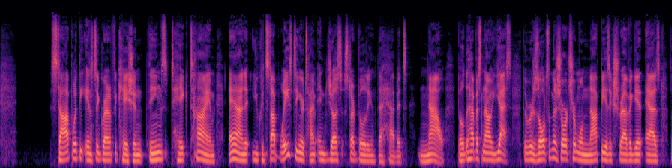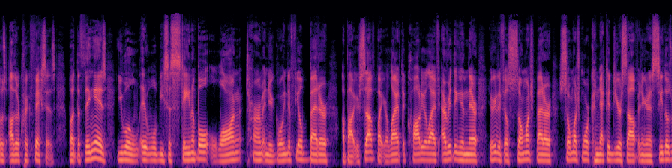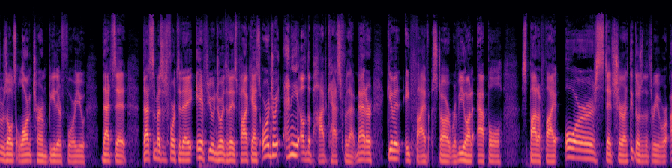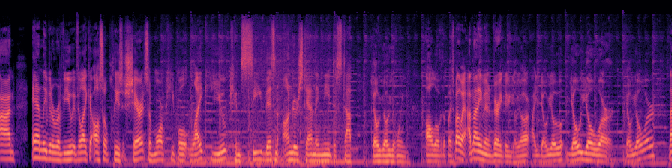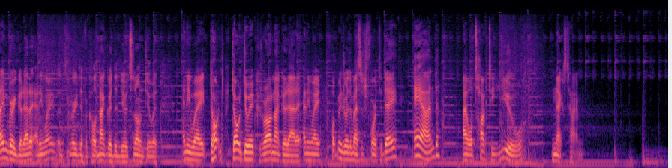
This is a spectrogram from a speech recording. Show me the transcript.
Stop with the instant gratification. Things take time and you can stop wasting your time and just start building the habits now. Build the habits now. Yes, the results in the short term will not be as extravagant as those other quick fixes. But the thing is, you will, it will be sustainable long term and you're going to feel better about yourself, about your life, the quality of life, everything in there. You're going to feel so much better, so much more connected to yourself, and you're going to see those results long term be there for you. That's it. That's the message for today. If you enjoyed today's podcast or enjoy any of the podcasts for that matter, give it a five star review on Apple, Spotify, or Stitcher. I think those are the three we're on. And leave it a review. If you like it, also please share it so more people like you can see this and understand they need to stop yo yo yoing all over the place. By the way, I'm not even very good uh, yo yo yo yo yo yoer yo yoer. Not even very good at it anyway. It's very difficult. Not good to do, so don't do it. Anyway, don't don't do it because we're all not good at it. Anyway, hope you enjoyed the message for today, and I will talk to you next time.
